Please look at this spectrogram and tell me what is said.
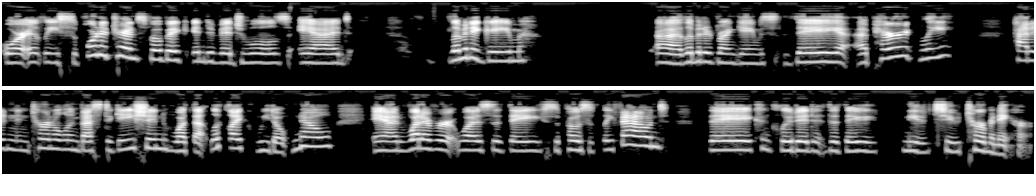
or at least supported transphobic individuals and limited game uh, limited run games they apparently had an internal investigation what that looked like we don't know and whatever it was that they supposedly found they concluded that they needed to terminate her,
